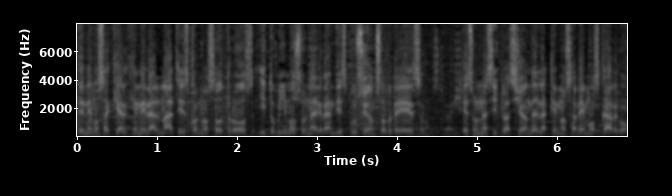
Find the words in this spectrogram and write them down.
Tenemos aquí al general Mattis con nosotros y tuvimos una gran discusión sobre eso. Es una situación de la que nos haremos cargo.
